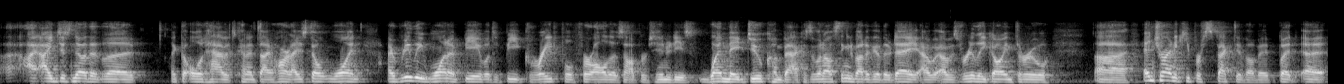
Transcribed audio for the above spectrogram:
I, I just know that the like the old habits kind of die hard. I just don't want. I really want to be able to be grateful for all those opportunities when they do come back. Because when I was thinking about it the other day, I, I was really going through uh, and trying to keep perspective of it. But uh,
